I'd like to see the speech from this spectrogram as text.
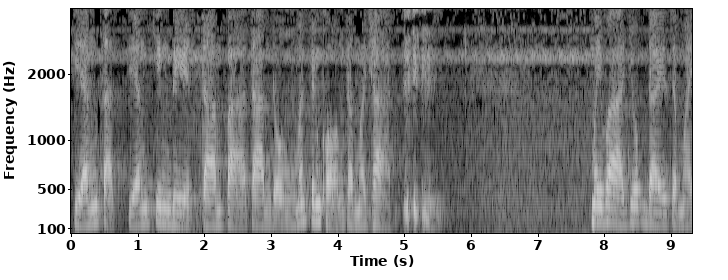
เสียงสัตว์เสียงจิ้งหรีดตามป่าตามดง มันเป็นของธรรมชาติ ไม่ว่ายุคใดสมัย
